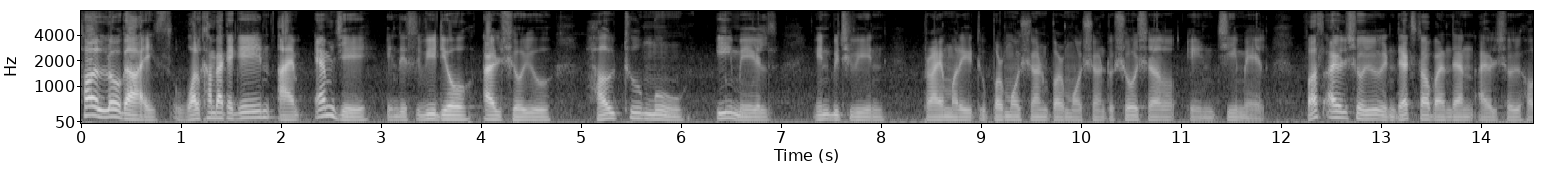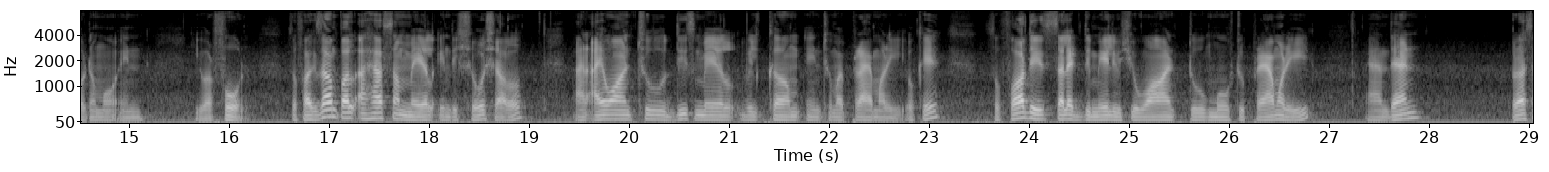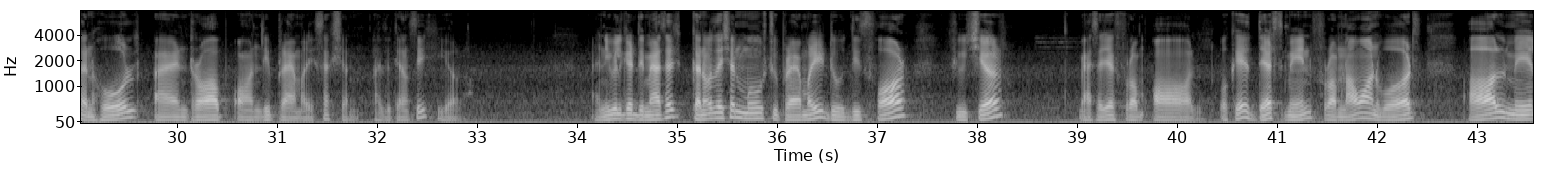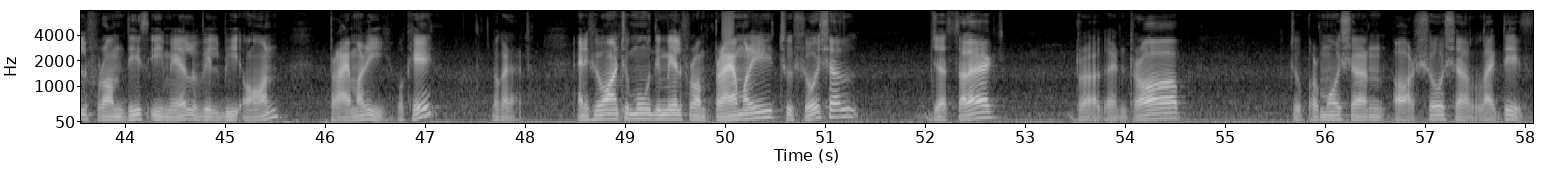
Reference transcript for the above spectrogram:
Hello guys, welcome back again. I'm MJ. In this video, I'll show you how to move emails in between primary to promotion, promotion to social in Gmail. First, I will show you in desktop and then I will show you how to move in your phone. So for example, I have some mail in the social and I want to, this mail will come into my primary, okay? So for this, select the mail which you want to move to primary and then press and hold and drop on the primary section as you can see here. And you will get the message conversation moves to primary do this for future messages from all. Okay that's mean from now onwards all mail from this email will be on primary okay? Look at that. And if you want to move the mail from primary to social just select drag and drop to promotion or social like this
